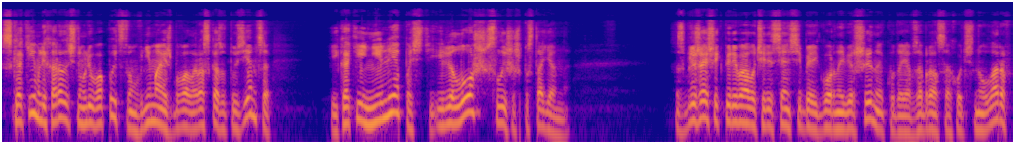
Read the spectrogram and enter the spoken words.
С каким лихорадочным любопытством внимаешь, бывало, рассказу туземца, и какие нелепости или ложь слышишь постоянно. С ближайшей к перевалу через Сян-Сибэй горной вершины, куда я взобрался охотясь на уларов,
